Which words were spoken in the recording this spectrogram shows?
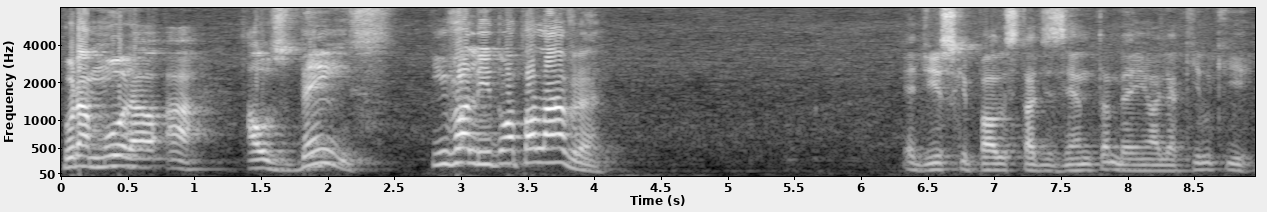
por amor a, a, aos bens, invalidam a palavra. É disso que Paulo está dizendo também. Olha, aquilo que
